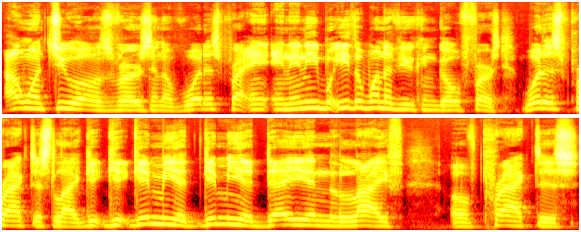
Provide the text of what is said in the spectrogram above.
I want you all's version of what is practice. And, and any either one of you can go first. What is practice like? G- g- give me a give me a day in the life of practice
